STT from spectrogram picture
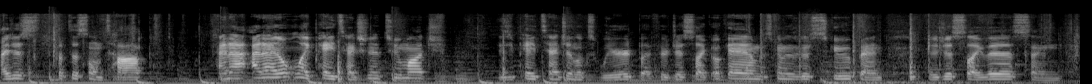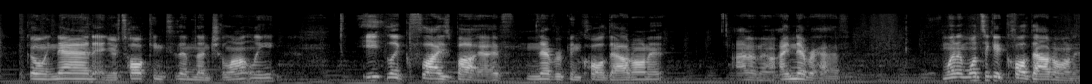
I just put this on top. And I, and I don't like pay attention to too much. Because you pay attention, it looks weird. But if you're just like, okay, I'm just gonna go scoop and you're just like this and going that and you're talking to them nonchalantly, it like flies by. I've never been called out on it. I don't know. I never have. When once I get called out on it,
